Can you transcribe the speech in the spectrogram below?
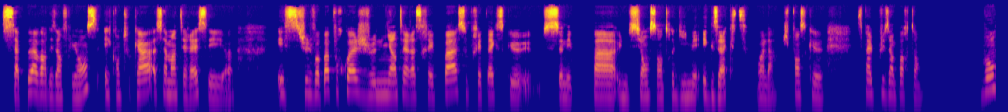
ça peut avoir des influences et qu'en tout cas, ça m'intéresse et et je ne vois pas pourquoi je n'y intéresserais pas sous prétexte que ce n'est pas une science entre guillemets exacte. Voilà, je pense que c'est pas le plus important. Bon,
